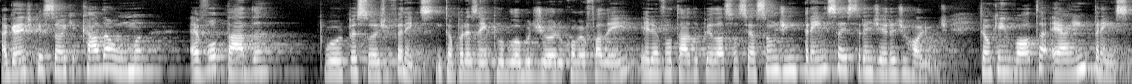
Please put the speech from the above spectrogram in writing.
a grande questão é que cada uma é votada por pessoas diferentes. Então, por exemplo, o Globo de Ouro, como eu falei, ele é votado pela Associação de Imprensa Estrangeira de Hollywood. Então, quem vota é a imprensa.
